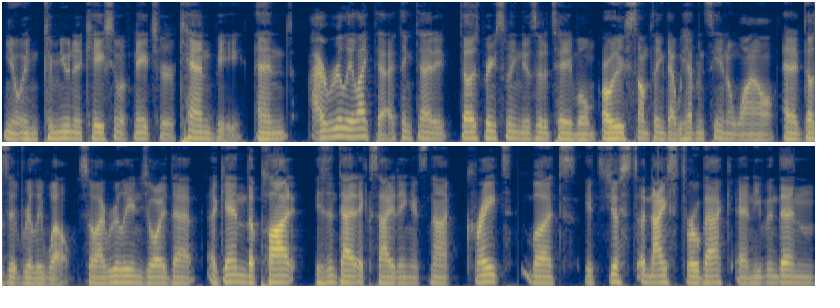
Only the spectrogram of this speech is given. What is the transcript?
you know, in communication with nature can be. And I really like that. I think that it does bring something new to the table, or at least something that we haven't seen in a while, and it does it really well. So I really enjoyed that. Again, the plot isn't that exciting. It's not great, but it's just a nice throwback. And even then,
